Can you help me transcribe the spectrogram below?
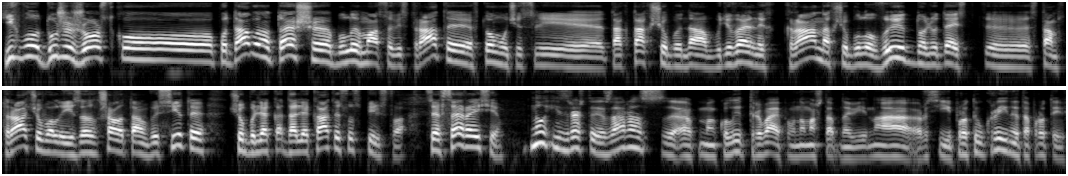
Їх було дуже жорстко подавлено. Теж були масові страти, в тому числі так, так, щоб на будівельних кранах, щоб було видно, людей е, там страчували і залишали там висіти, щоб ляка- налякати суспільства. Це все рейсі. Ну і зрештою, зараз, е, коли триває повномасштабна війна Росії проти України та проти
